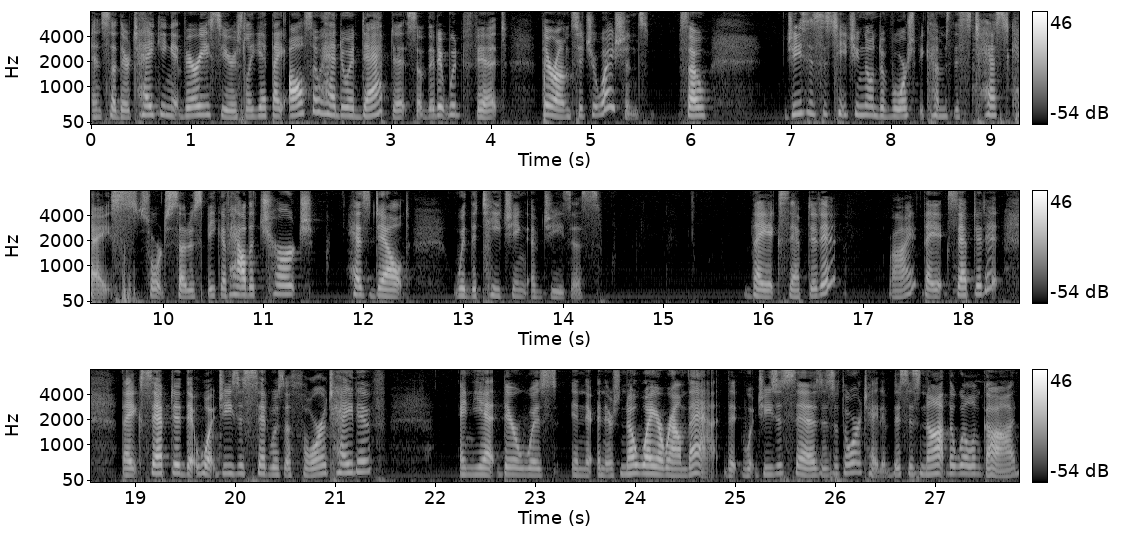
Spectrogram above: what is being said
And so they're taking it very seriously, yet they also had to adapt it so that it would fit their own situations. So Jesus' teaching on divorce becomes this test case, sort so to speak, of how the church has dealt with the teaching of Jesus. They accepted it, right? They accepted it. They accepted that what Jesus said was authoritative, and yet there was, and, there, and there's no way around that, that what Jesus says is authoritative. This is not the will of God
